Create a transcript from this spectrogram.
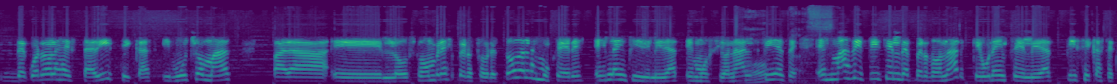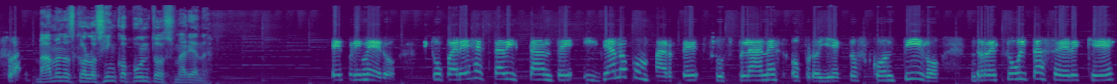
de acuerdo a las estadísticas y mucho más para eh, los hombres, pero sobre todo las mujeres, es la infidelidad emocional. Oh, Fíjese, es más difícil de perdonar que una infidelidad física sexual. Vámonos con los cinco puntos, Mariana. El primero, tu pareja está distante y ya no comparte sus planes o proyectos contigo. Resulta ser que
